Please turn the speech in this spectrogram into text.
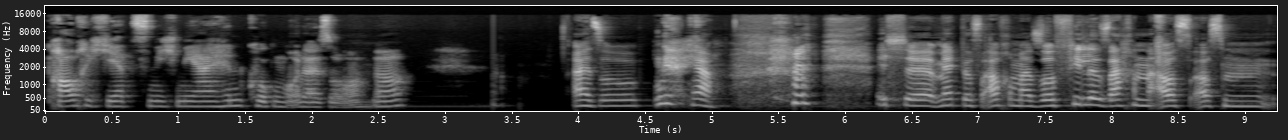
brauche ich jetzt nicht näher hingucken oder so. Ne? Also, ja, ich äh, merke das auch immer so. Viele Sachen aus, aus dem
